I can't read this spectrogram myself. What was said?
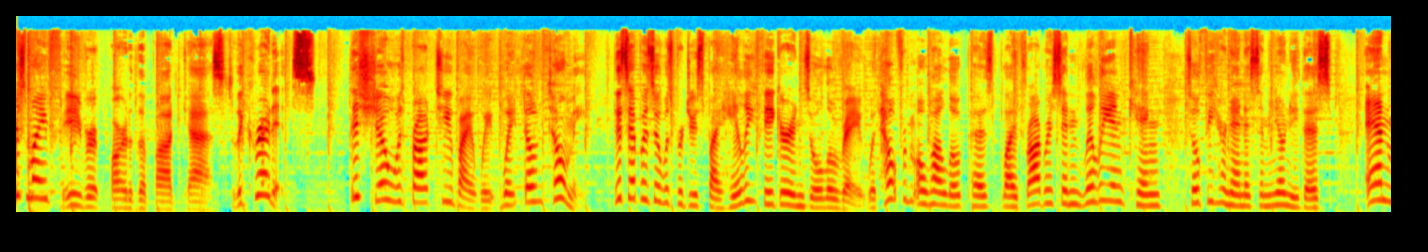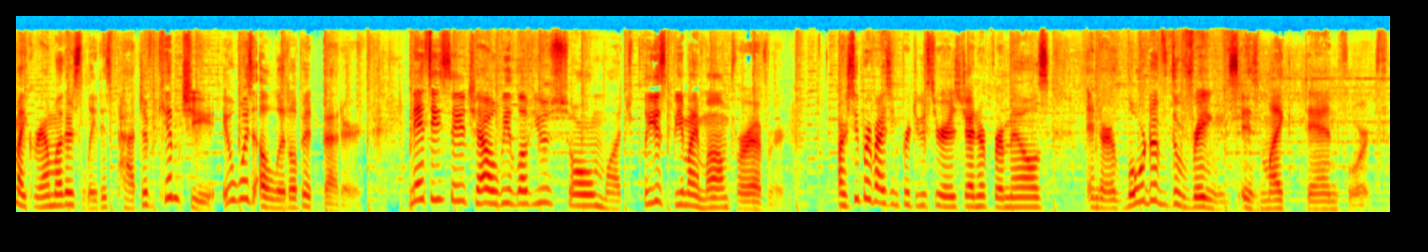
Here's my favorite part of the podcast the credits. This show was brought to you by Wait, Wait, Don't Tell Me. This episode was produced by Haley Fager and Zola Ray, with help from Oha Lopez, Blythe Robertson, Lillian King, Sophie Hernandez Simeonides, and my grandmother's latest patch of kimchi. It was a little bit better. Nancy Saechao, we love you so much. Please be my mom forever. Our supervising producer is Jennifer Mills, and our Lord of the Rings is Mike Danforth.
